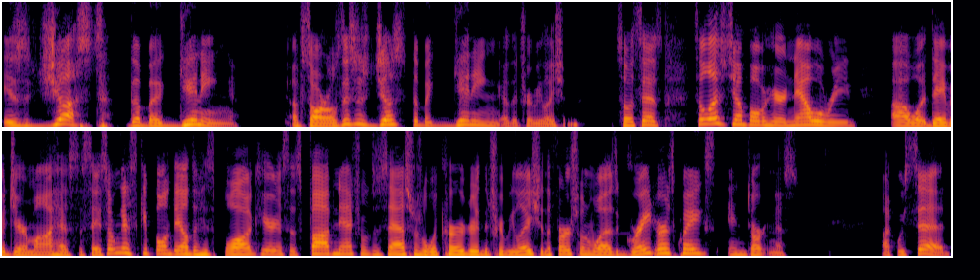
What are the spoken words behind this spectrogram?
is just the beginning of sorrows. This is just the beginning of the tribulation. So it says, so let's jump over here. Now we'll read uh, what David Jeremiah has to say. So I'm going to skip on down to his blog here. It says, Five natural disasters will occur during the tribulation. The first one was great earthquakes and darkness. Like we said,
